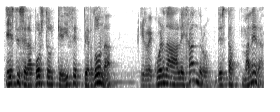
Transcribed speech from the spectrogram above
Este es el apóstol que dice perdona y recuerda a Alejandro de esta manera.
